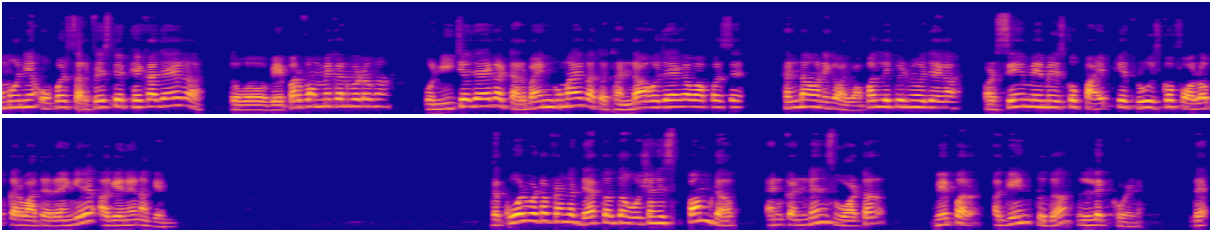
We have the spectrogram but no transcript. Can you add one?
अमोनिया ऊपर सरफेस पे फेंका जाएगा तो वो वेपर फॉर्म में कन्वर्ट होगा। वो नीचे जाएगा टर्बाइन घुमाएगा तो ठंडा हो जाएगा वापस से। ठंडा होने के बाद वापस लिक्विड में हो जाएगा। और सेम वे में इसको पाइप के थ्रू इसको फॉलो अप करवाते रहेंगे again and again the cold water from the depth of the ocean is pumped up and condense water vapour again to the liquid the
